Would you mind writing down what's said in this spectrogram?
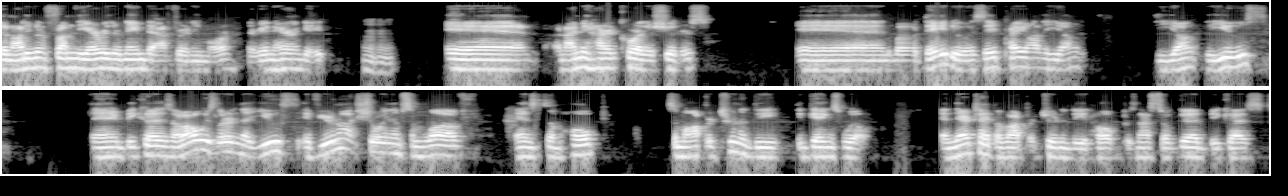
They're not even from the area they're named after anymore. They're in Heron mm-hmm. and and I mean hardcore. They're shooters, and what they do is they prey on the young the young, the youth, and because I've always learned that youth, if you're not showing them some love and some hope, some opportunity, the gangs will. And their type of opportunity and hope is not so good because,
